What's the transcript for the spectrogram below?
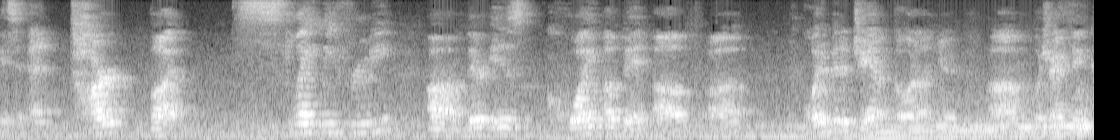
It's a tart but slightly fruity. Um, there is quite a bit of uh, quite a bit of jam going on here, um, which I think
